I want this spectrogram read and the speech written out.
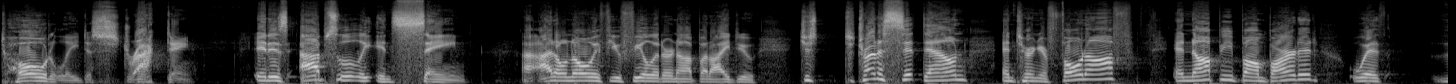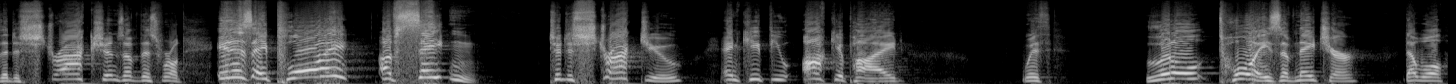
totally distracting. It is absolutely insane. I don't know if you feel it or not, but I do. Just to try to sit down and turn your phone off and not be bombarded with the distractions of this world. It is a ploy of Satan to distract you and keep you occupied with little toys of nature that will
